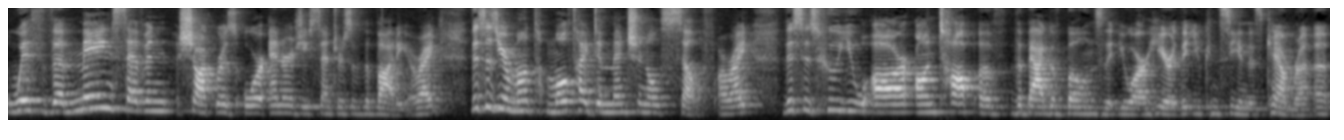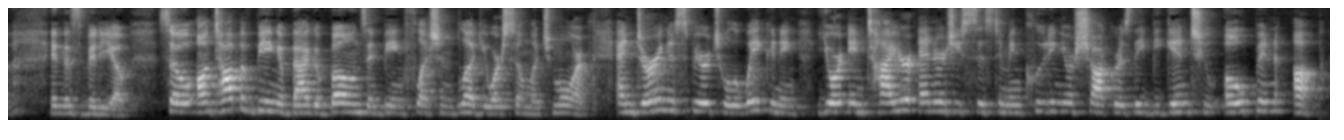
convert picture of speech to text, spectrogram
with the main seven chakras or energy centers of the body, all right? This is your multi dimensional self, all right? This is who you are on top of the bag of bones that you are here, that you can see in this camera, uh, in this video. So, on top of being a bag of bones and being flesh flesh and blood, you are so much more. And during a spiritual awakening, your entire energy system, including your chakras, they begin to open up.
